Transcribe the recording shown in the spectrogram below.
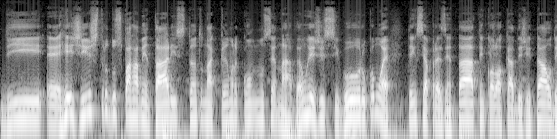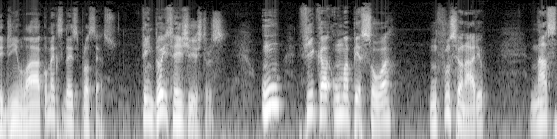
de é, registro dos parlamentares, tanto na Câmara como no Senado? É um registro seguro? Como é? Tem que se apresentar, tem que colocar digital, o dedinho lá, como é que se dá esse processo? Tem dois registros. Um fica uma pessoa, um funcionário, nas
